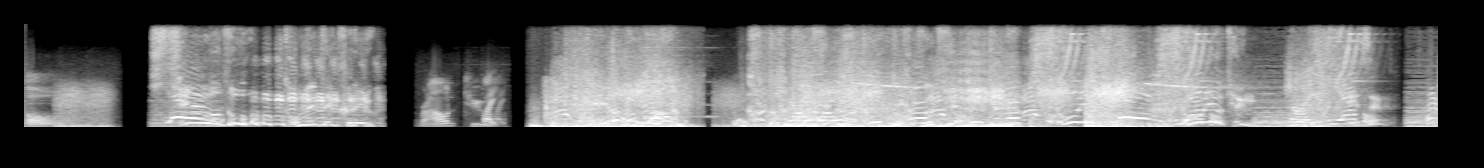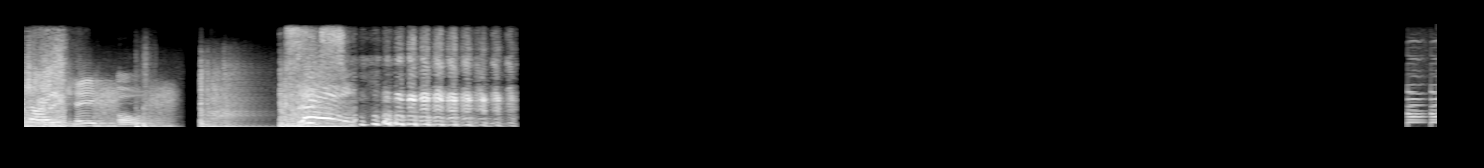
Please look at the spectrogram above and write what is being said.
Oh. Round two. Fight. Apple. Apple. Apple. Apple. Yes!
